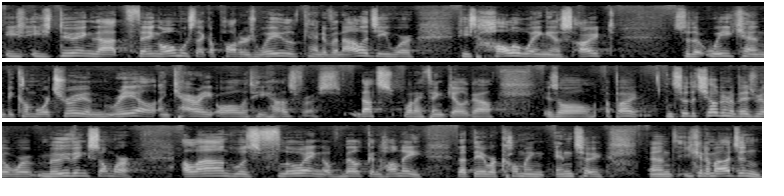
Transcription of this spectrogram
he's, he's doing that thing almost like a potter's wheel kind of analogy where he's hollowing us out so that we can become more true and real and carry all that He has for us. That's what I think Gilgal is all about. And so the children of Israel were moving somewhere. A land was flowing of milk and honey that they were coming into. And you can imagine,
